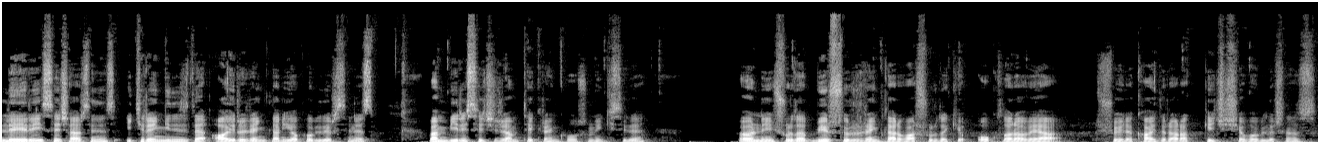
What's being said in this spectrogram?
LR'yi seçerseniz iki renginizi de ayrı renkler yapabilirsiniz. Ben biri seçeceğim. Tek renk olsun ikisi de. Örneğin şurada bir sürü renkler var. Şuradaki oklara veya şöyle kaydırarak geçiş yapabilirsiniz.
